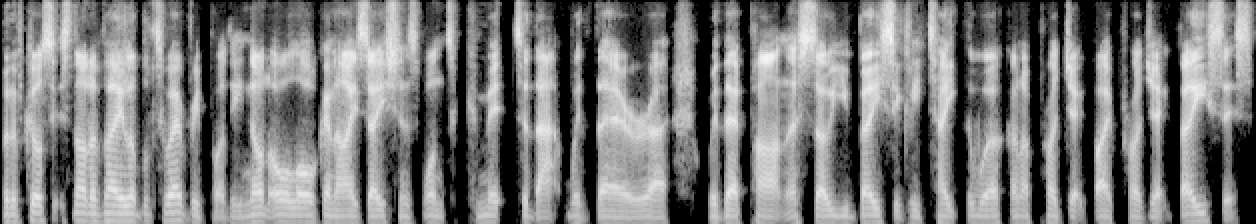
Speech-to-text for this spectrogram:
But of course, it's not available to everybody. Not all organisations want to commit to that with their uh, with their partner. So you basically take the work on a project by project basis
